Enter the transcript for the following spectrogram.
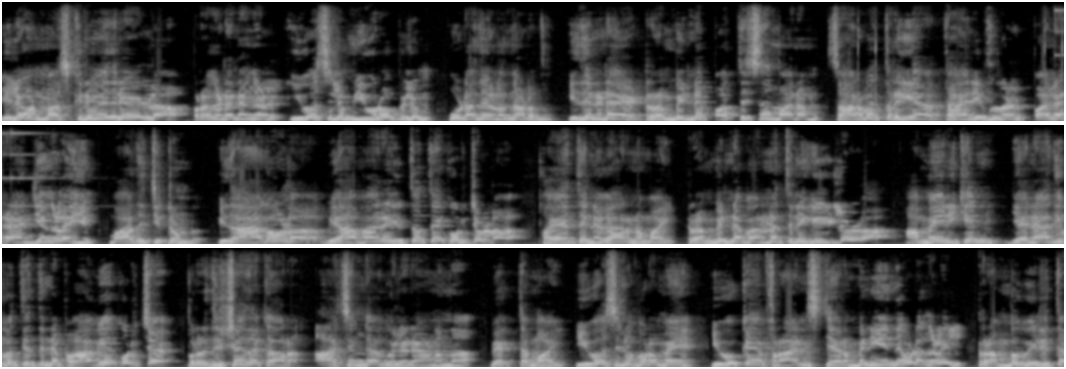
ഇലോൺ മസ്കിനുമെതിരെയുള്ള പ്രകടനങ്ങൾ യു എസിലും യൂറോപ്പിലും ഉടനീളം നടന്നു. ഇതിനിടെ ട്രംപിന്റെ പത്ത് ശതമാനം സാർവത്രിക താരിഫുകൾ പല രാജ്യങ്ങളെയും ബാധിച്ചിട്ടുണ്ട്. ഇത് ആഗോള വ്യാപാര യുദ്ധത്തെക്കുറിച്ചുള്ള ഭയത്തിന് കാരണമായി. ട്രംപിന്റെ ഭരണത്തിന് കീഴിലുള്ള അമേരിക്കൻ ജനാധിപത്യത്തിന്റെ ഭാവിയെക്കുറിച്ച് പ്രതിഷേധക്കാർ ആശങ്കാകുലരാണെന്ന് വ്യക്തമായി. യു എസിന് പുറമെ യു കെ ഫ്രാൻസ് ജർമ്മനി എന്നിവിടങ്ങളിൽ ട്രംപ് വിരുദ്ധ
